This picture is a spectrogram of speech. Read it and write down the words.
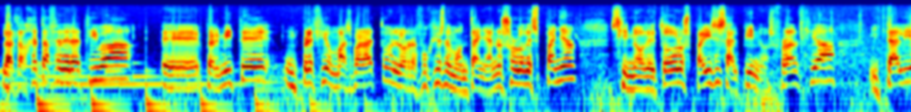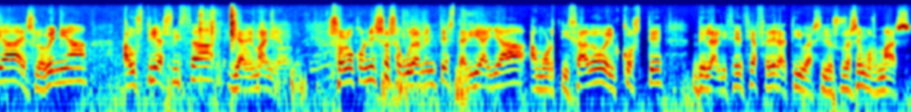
La tarjeta federativa eh, permite un precio más barato en los refugios de montaña, no solo de España, sino de todos los países alpinos, Francia, Italia, Eslovenia, Austria, Suiza y Alemania. Solo con eso seguramente estaría ya amortizado el coste de la licencia federativa, si los usásemos más.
